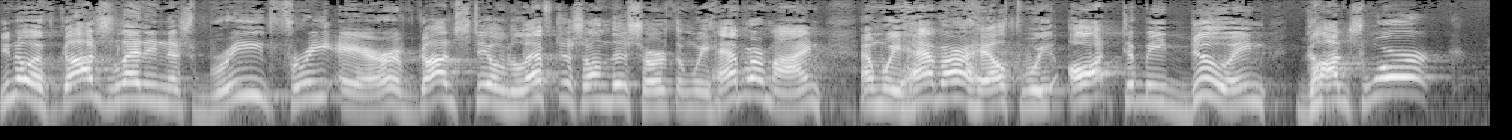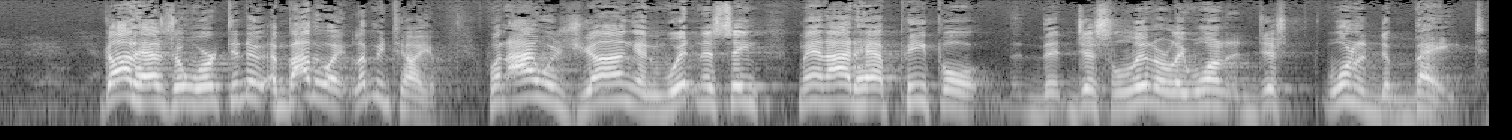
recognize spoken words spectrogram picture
You know, if God's letting us breathe free air, if God still left us on this earth and we have our mind and we have our health, we ought to be doing God's work. God has a work to do. And by the way, let me tell you, when I was young and witnessing, man, I'd have people that just literally wanted just want to debate.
